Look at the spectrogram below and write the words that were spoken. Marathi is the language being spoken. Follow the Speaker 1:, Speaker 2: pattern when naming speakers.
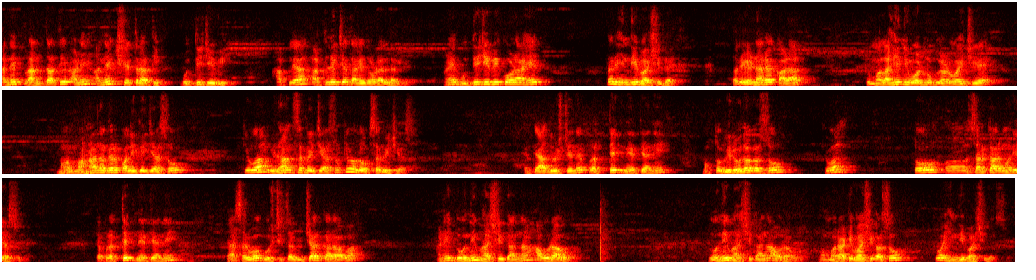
Speaker 1: अनेक प्रांतातील आणि अनेक क्षेत्रातील बुद्धिजीवी आपल्या अकलेच्या तारेत ओढायला लागले. आणि बुद्धिजीवी कोण आहेत? तर हिंदी भाषिक आहेत. तर येणाऱ्या काळात तुम्हाला ही निवडणूक लढवायची आहे. मग महानगरपालिकेची असो किंवा विधानसभेची असो किंवा लोकसभेची असो. तर त्या दृष्टीने प्रत्येक नेत्याने मग तो विरोधक असो किंवा तो सरकारमध्ये असो. त्या प्रत्येक नेत्याने या सर्व गोष्टीचा विचार करावा आणि दोन्ही भाषिकांना आवरावं. दोन्ही भाषिकांना आवरावं. मग मराठी भाषिक असो किंवा हिंदी भाषिक असो.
